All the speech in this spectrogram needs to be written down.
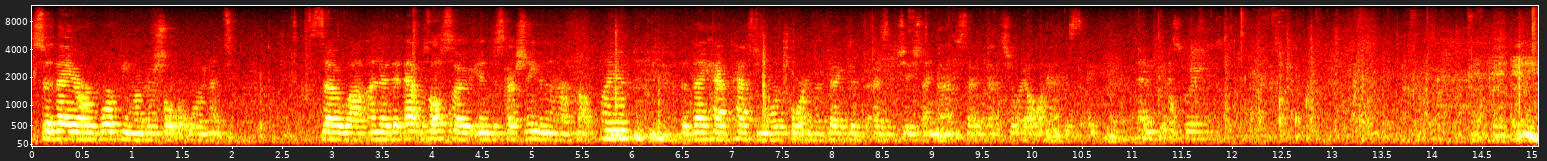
So they are working on their solar ordinance. So, uh, I know that that was also in discussion even in our comp plan, that they have passed a moratorium effective as of Tuesday night, so that's really all I have to say. Thank you, Ms. Williams.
